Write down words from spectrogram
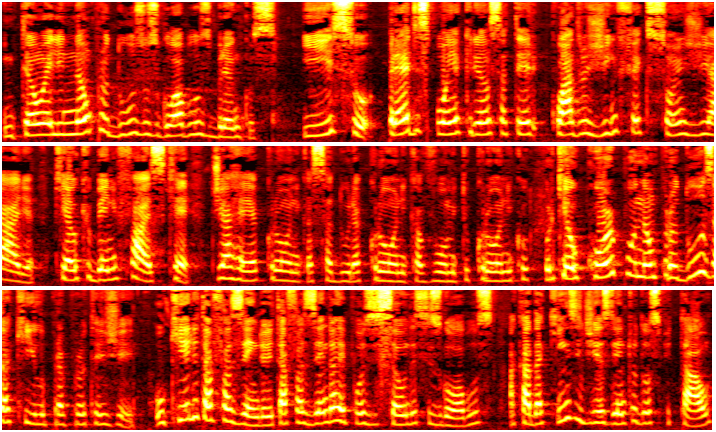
Então, ele não produz os glóbulos brancos. E isso predispõe a criança a ter quadros de infecções diária, que é o que o Beni faz, que é diarreia crônica, assadura crônica, vômito crônico, porque o corpo não produz aquilo para proteger. O que ele está fazendo? Ele está fazendo a reposição desses glóbulos a cada 15 dias dentro do hospital.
